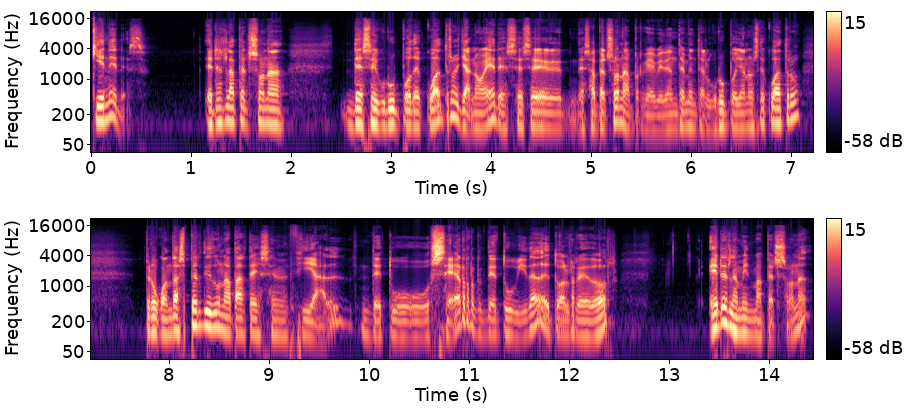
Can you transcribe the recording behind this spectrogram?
¿quién eres? ¿Eres la persona de ese grupo de cuatro? Ya no eres ese, esa persona, porque evidentemente el grupo ya no es de cuatro. Pero cuando has perdido una parte esencial de tu ser, de tu vida, de tu alrededor, ¿eres la misma persona?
